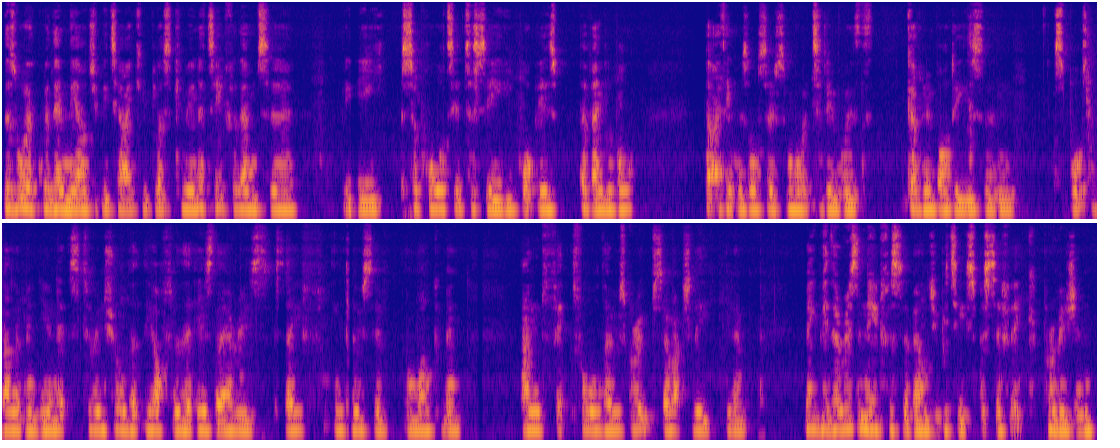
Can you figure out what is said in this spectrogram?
there's work within the LGBTIQ plus community for them to be supported to see what is available. But I think there's also some work to do with governing bodies and sports development units to ensure that the offer that is there is safe, inclusive, and welcoming and fit for all those groups. So, actually, you know, maybe there is a need for some LGBT specific provision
